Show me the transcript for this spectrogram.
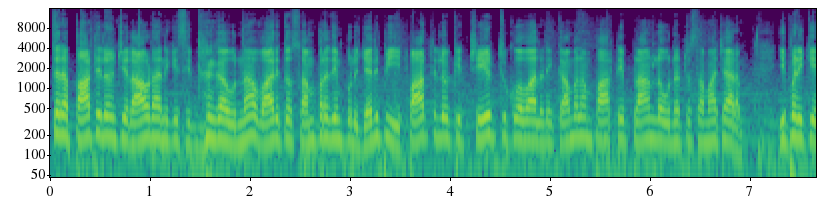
ఇతర పార్టీలోంచి రావడానికి సిద్ధంగా ఉన్న వారితో సంప్రదింపులు జరిపి పార్టీలోకి చేర్చుకోవాలని కమలం పార్టీ ప్లాన్లో ఉన్నట్లు సమాచారం. ఇప్పటికే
